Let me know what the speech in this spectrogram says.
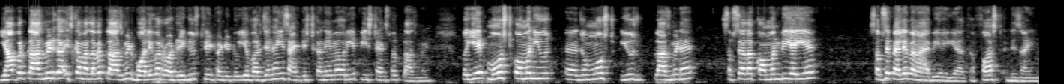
यहाँ पर प्लाज्मिड का, इसका मतलब है प्लाज्मिड बॉलीवर रॉड्रिग्यूज 322 ये वर्जन है, ये साइंटिस्ट का नेम है और ये पी स्टैंड फॉर प्लाज्मिड तो ये मोस्ट कॉमन यूज़ जो मोस्ट यूज़ प्लाज्मिड है सबसे ज़्यादा कॉमन भी यही है। सबसे पहले बनाया भी यही गया था फ़र्स्ट डिज़ाइन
